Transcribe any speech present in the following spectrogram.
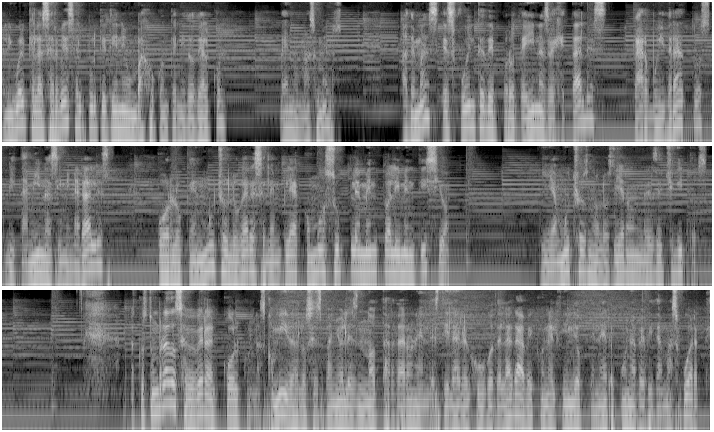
Al igual que la cerveza, el pulque tiene un bajo contenido de alcohol, bueno, más o menos. Además, es fuente de proteínas vegetales, carbohidratos, vitaminas y minerales, por lo que en muchos lugares se le emplea como suplemento alimenticio. Y a muchos nos los dieron desde chiquitos. Acostumbrados a beber alcohol con las comidas, los españoles no tardaron en destilar el jugo del agave con el fin de obtener una bebida más fuerte,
